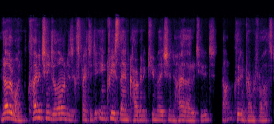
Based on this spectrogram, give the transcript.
Another one, climate change alone is expected to increase land carbon accumulation in high latitudes, not including permafrost,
